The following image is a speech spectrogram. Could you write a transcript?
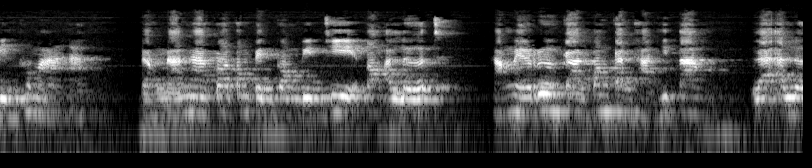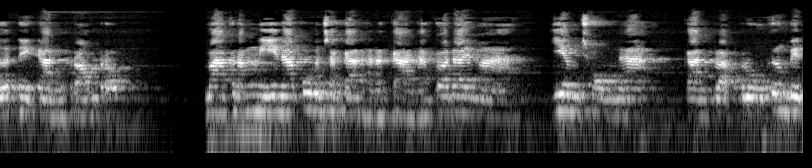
บินเข้ามานะดังนั้นนะก็ต้องเป็นกองบินที่ต้อง alert ทั้งในเรื่องการป้องกันฐานที่ตั้ง และ alert ในการพร้อมรบ มาครั้งนี้นะผู้บัญชาการฐานอากาศนะก็ได้มาเยี่ยมชมนะการปรับปรุงเครื่องบิน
